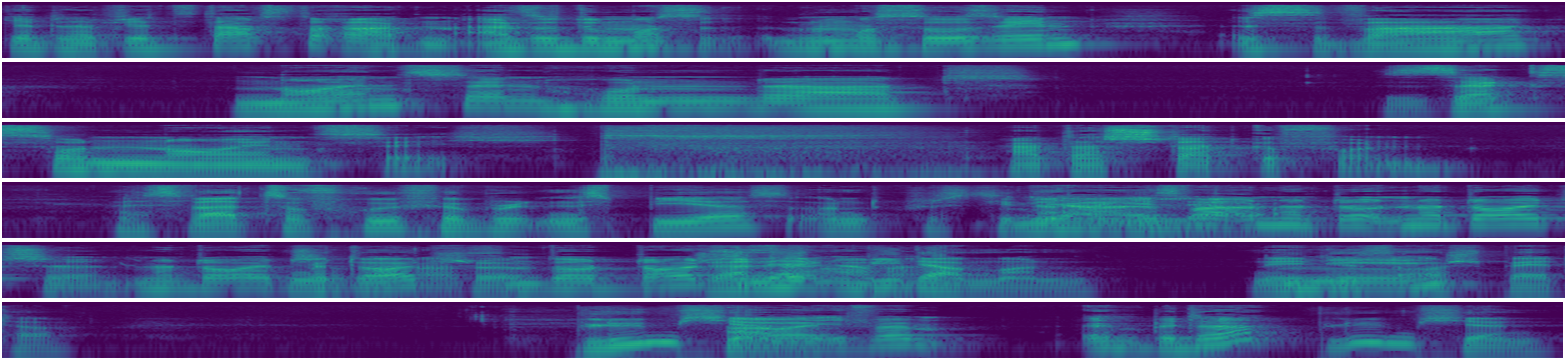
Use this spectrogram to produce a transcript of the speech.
ja, jetzt darfst du raten. Also du musst, du musst so sehen, es war 1996 hat das stattgefunden. Es war zu früh für Britney Spears und Christina ja, Aguilera. es war eine, eine Deutsche, eine Deutsche. Eine. Deutsche. Eine deutsche Janette Sängerin. Biedermann. Nee, die Nee. ist auch später. Blümchen. Aber ich will, äh, bitte? Blümchen.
